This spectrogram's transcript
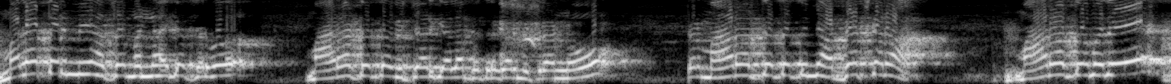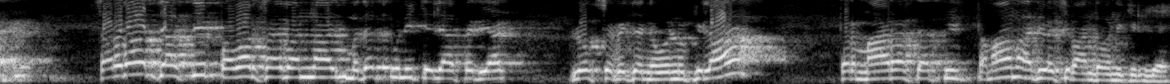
मला तर मी असं म्हणणं आहे का सर्व महाराष्ट्राचा विचार केला पत्रकार मित्रांनो. तर महाराष्ट्राचा तुम्ही अभ्यास करा. महाराष्ट्रामध्ये सर्वात जास्ती पवार साहेबांना मदत कुणी केली असेल या लोकसभेच्या निवडणुकीला तर महाराष्ट्रातील तमाम आदिवासी बांधवांनी केलेली आहे.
